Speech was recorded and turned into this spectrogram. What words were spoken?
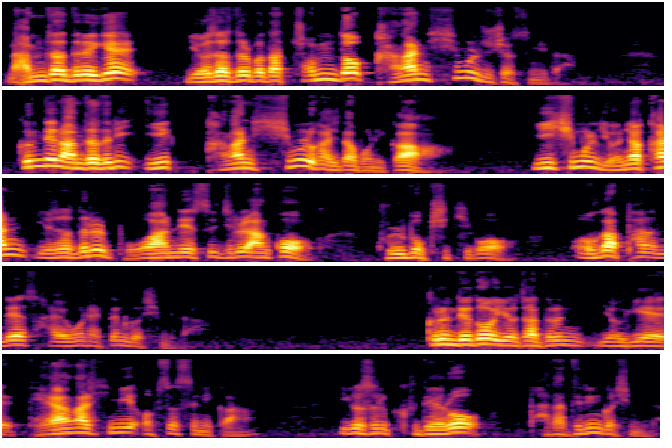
남자들에게 여자들보다 좀 더 강한 힘을 주셨습니다. 그런데 남자들이 이 강한 힘을 가지다 보니까 이 힘을 연약한 여자들을 보호하는 데 쓰지를 않고 굴복시키고 억압하는 데 사용을 했던 것입니다. 그런데도 여자들은 여기에 대항할 힘이 없었으니까 이것을 그대로 받아들인 것입니다.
